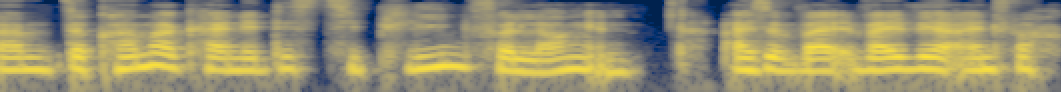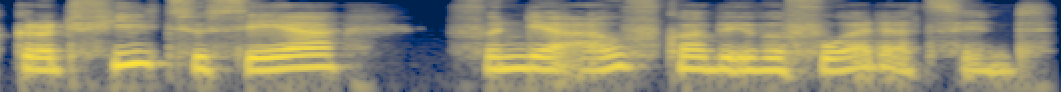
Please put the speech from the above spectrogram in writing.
ähm, da kann man keine Disziplin verlangen. Also weil, weil wir einfach gerade viel zu sehr von der Aufgabe überfordert sind.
